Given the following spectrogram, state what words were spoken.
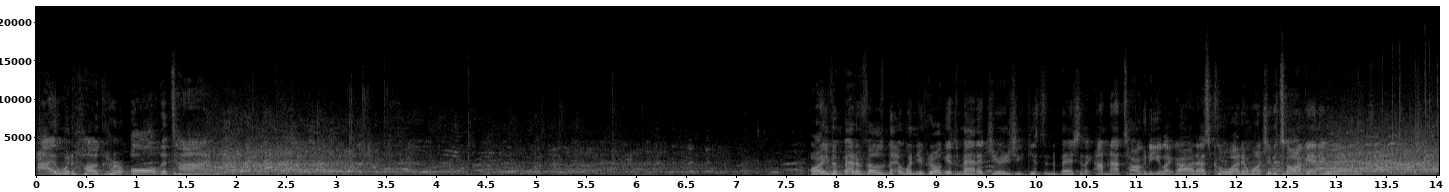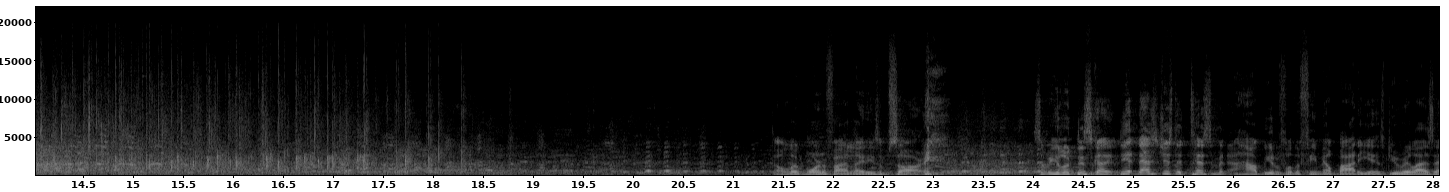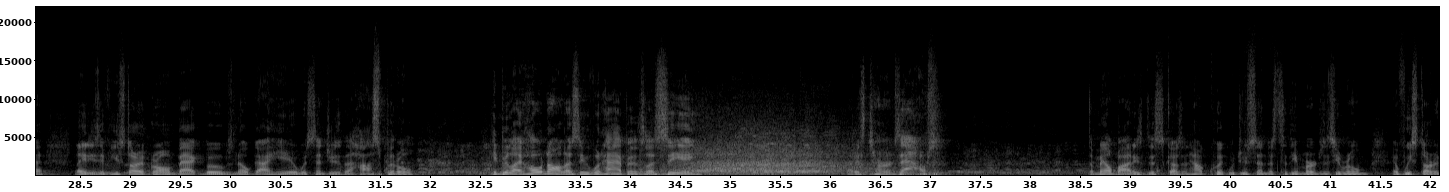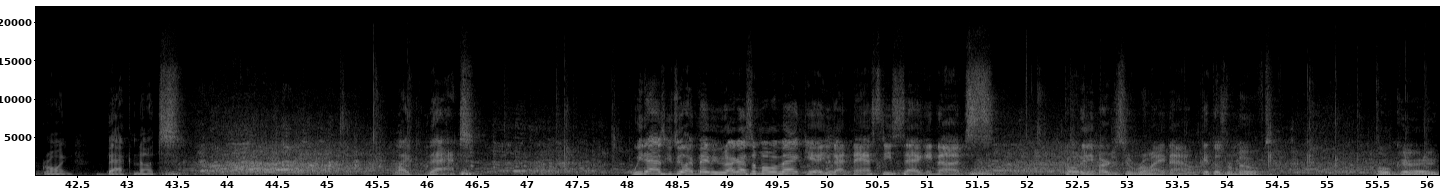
I would hug her all the time. Or even better, fellas, when your girl gets mad at you and she gets into bed, she's like, I'm not talking to you. Like, all right, that's cool. I didn't want you to talk anyway. Don't look mortified, ladies. I'm sorry. Some of you look disgusted. That's just a testament to how beautiful the female body is. Do you realize that? Ladies, if you started growing back boobs, no guy here would send you to the hospital. He'd be like, hold on, let's see what happens. Let's see how this turns out. The male body's disgusting. How quick would you send us to the emergency room if we started growing back nuts? like that. We'd ask you too, like, baby, I got some on my back? Yeah, you got nasty, saggy nuts. Go to the emergency room right now. Get those removed. Okay.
